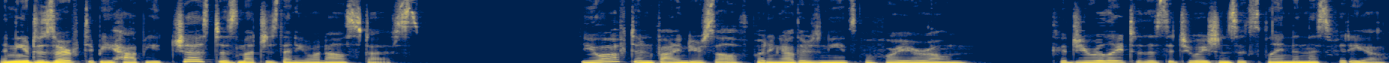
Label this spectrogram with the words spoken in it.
and you deserve to be happy just as much as anyone else does. Do you often find yourself putting others' needs before your own? Could you relate to the situations explained in this video?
